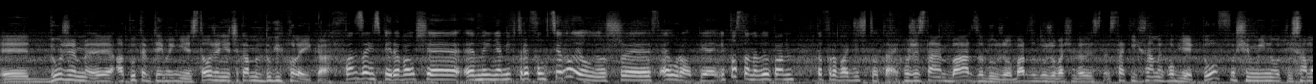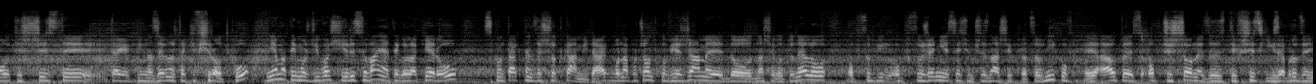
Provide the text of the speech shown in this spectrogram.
Yy, dużym yy, atutem tej myjni jest to, że nie czekamy w długich kolejkach. Pan zainspirował się e, myjniami, które funkcjonują już e, w Europie i postanowił Pan to wprowadzić tutaj. Korzystałem bardzo dużo, bardzo dużo właśnie z, z takich samych obiektów. 8 minut i samochód jest czysty, tak jak na zewnątrz, tak i w środku. Nie ma tej możliwości rysowania tego lakieru z kontaktem ze środkami, tak? Bo na początku wjeżdżamy do naszego tunelu, obsługi, obsłużeni jesteśmy przez naszych pracowników. E, Auto jest obczyszczone z tych wszystkich zabrudzeń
